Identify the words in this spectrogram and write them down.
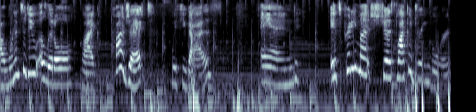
I wanted to do a little like project with you guys, and it's pretty much just like a dream board.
